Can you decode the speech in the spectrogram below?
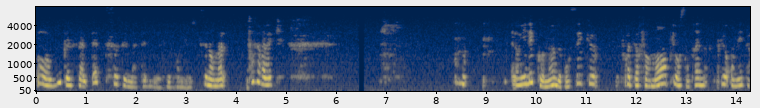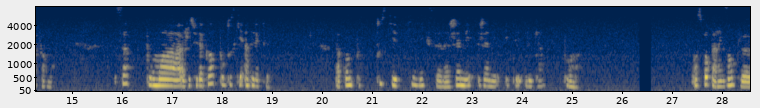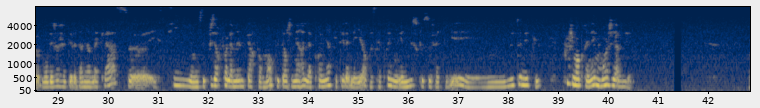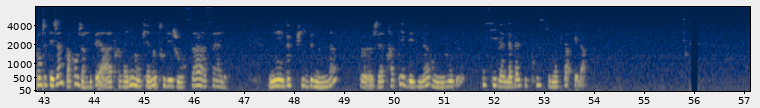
Oh, vous, quelle sale tête Ça, c'est ma tête de musique. C'est normal. Faut faire avec. Alors, il est commun de penser que pour être performant, plus on s'entraîne, plus on est performant. Ça, pour moi, je suis d'accord pour tout ce qui est intellectuel. Par contre, pour tout ce qui est physique, ça n'a jamais, jamais été le cas pour moi. En sport, par exemple, euh, bon, déjà j'étais la dernière de la classe, euh, et si on faisait plusieurs fois la même performance, c'était en général la première qui était la meilleure, parce qu'après mes muscles se fatiguaient et ne tenaient plus. Plus je m'entraînais, moins j'y arrivais. Quand j'étais jeune, par contre, j'arrivais à travailler mon piano tous les jours, ça, ça allait. Mais depuis 2009, euh, j'ai attrapé des douleurs au niveau de ici, la, la base du pouce qui monte là et là.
